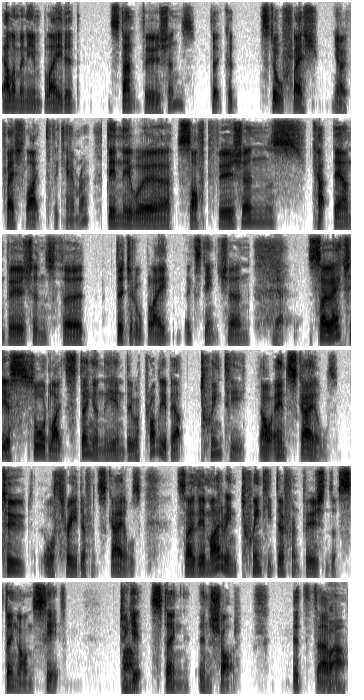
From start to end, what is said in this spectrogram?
aluminium bladed stunt versions that could still flash you know flash light to the camera. Then there were soft versions, cut down versions for digital blade extension. Yep. So actually, a sword like Sting in the end, there were probably about 20, oh, and scales, two or three different scales. So there might have been 20 different versions of Sting on set to Wow. get Sting in shot. It's um, wow.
